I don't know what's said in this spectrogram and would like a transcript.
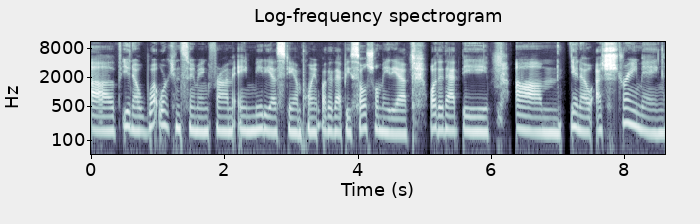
of, you know, what we're consuming from a media standpoint, whether that be social media, whether that be, um, you know, a streaming,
